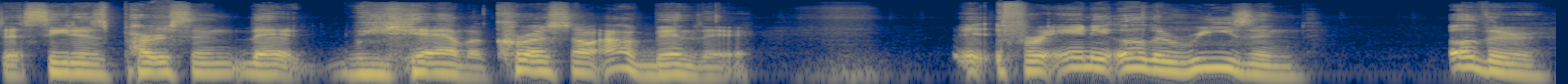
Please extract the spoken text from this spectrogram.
to see this person that we have a crush on. I've been there for any other reason other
